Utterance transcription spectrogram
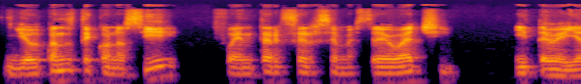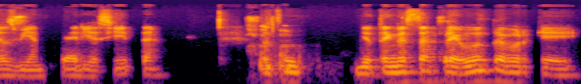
yo cuando te conocí fue en tercer semestre de bachi y te veías bien seriecita. yo tengo esta pregunta porque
